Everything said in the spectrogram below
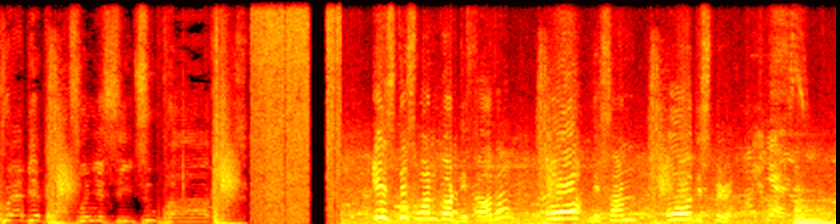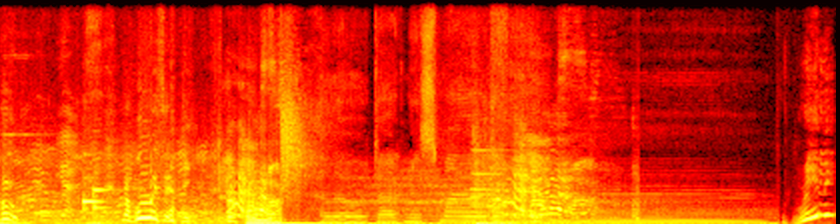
Grab your Glocks when you see Tupac. Is this one God the Father, or the Son, or the Spirit? Yes. Who? No, who is it? Really?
